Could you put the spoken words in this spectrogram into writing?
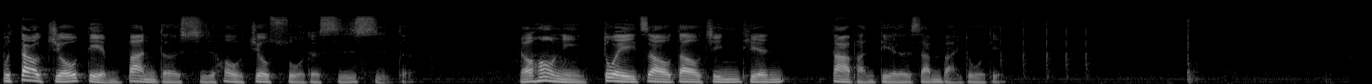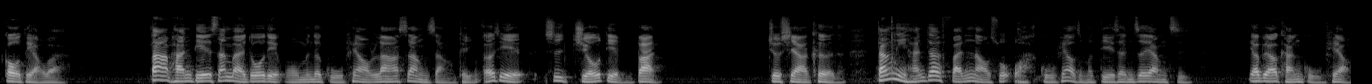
不到九点半的时候就锁得死死的，然后你对照到今天大盘跌了三百多点。够屌吧？大盘跌三百多点，我们的股票拉上涨停，而且是九点半就下课的。当你还在烦恼说哇，股票怎么跌成这样子？要不要砍股票？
